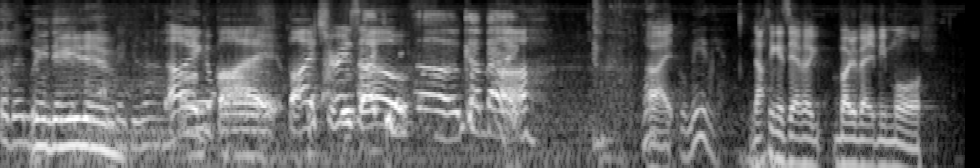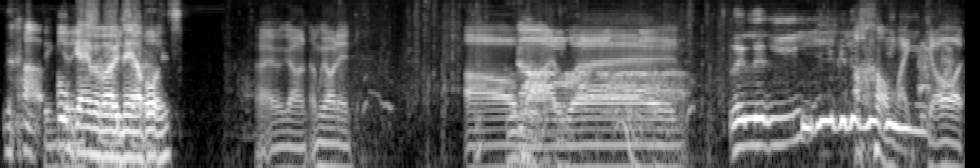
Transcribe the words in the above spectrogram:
But then We don't need him. backpack get you down. Oh, goodbye. Bye, Chorizo. Oh, come back. Ah. All right. Comedian. Nothing has ever motivated me more. Nah, full getting gamer mode now, boys. All right, we're going. I'm going in. Oh No. my word. Oh my god.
